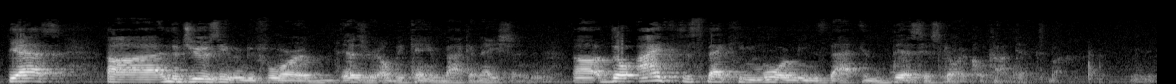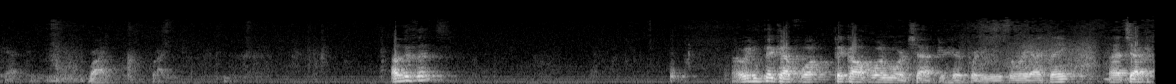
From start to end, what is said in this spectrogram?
Yes. Uh, and the Jews even before Israel became back a nation. Uh, though I suspect he more means that in this historical context. But right, right. Other things? Uh, we can pick up one, pick off one more chapter here pretty easily, I think. Uh, chapter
